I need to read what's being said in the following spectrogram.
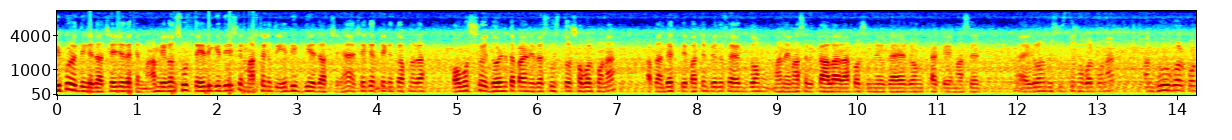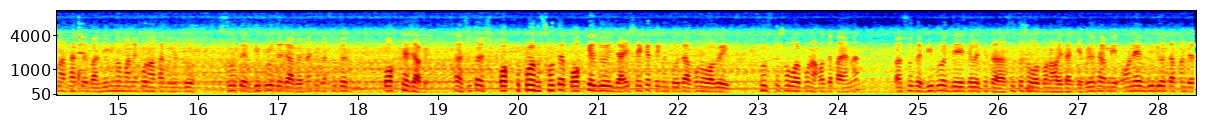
বিপরীত দিকে যাচ্ছে। এই যে দেখেন আমি এখন সুরটা এদিকে দিয়েছি মাছটা কিন্তু এদিক দিয়ে যাচ্ছে। হ্যাঁ সেক্ষেত্রে কিন্তু আপনারা অবশ্যই ধরে নিতে পারেন এটা সুস্থ সবলপনা। আপনারা দেখতে পাচ্ছেন দর্শক, একদম মানে মাছের কালার আকর্ষণীয় গায়ের রং থাকে মাছের হ্যাঁ, এগুলো কিন্তু সুস্থ সবলপনা। কারণ দুর্বল পোনা থাকলে বা নিম্নমানে পোনা থাকলে কিন্তু স্রোতের বিপরীতে যাবে না, সেটা স্রোতের পক্ষে যাবে। হ্যাঁ স্রোতের পক্ষে স্রোতের পক্ষে যদি যায়, সেক্ষেত্রে কিন্তু ওটা কোনোভাবেই সুস্থ সবলপনা হতে পারে না। বা স্রোতের বিপরীত দিয়ে গেলে সেটা সুস্থ সবলপনা হয়ে থাকে। বিশেষ আমি অনেক ভিডিওতে আপনাদের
